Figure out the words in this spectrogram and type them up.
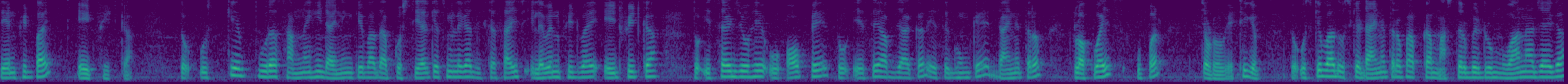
10 फीट बाय 8 फीट का। तो उसके पूरा सामने ही डाइनिंग के बाद आपको स्टेयर केस मिलेगा, जिसका size 11 feet by eight feet का। तो इस साइड जो है वो ऑफ़ है तो ऐसे आप जाकर ऐसे घूम के दाहिने तरफ़ क्लॉकवाइज ऊपर चढ़ोगे, ठीक है? तो उसके बाद उसके दाहिने तरफ़ आपका मास्टर बेडरूम वन आ जाएगा,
